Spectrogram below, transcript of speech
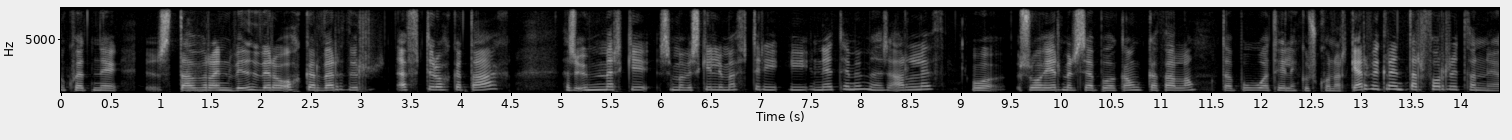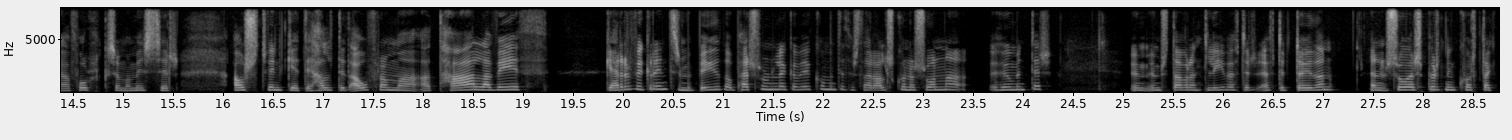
og hvernig stafræn viðvera okkar verður eftir okkar dag, þessi ummerki sem við skiljum eftir í, í netheimum, þessi arleið og svo er mér sér búa að ganga það langt að búa til einhvers konar gerfigreindarforrið þannig að fólk sem að missir ástfinn geti haldið áfram að tala við gerfigrind sem er byggð á persónuleika viðkomandi þess að það er alls konar svona hugmyndir um, um stafrænt líf eftir, eftir dauðan en svo er spurning hvort að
